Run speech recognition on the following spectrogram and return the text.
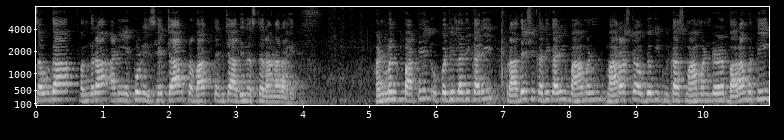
चौदा पंधरा आणि एकोणीस हे चार प्रभाग त्यांच्या अधीनस्थ राहणार आहेत. हनुमंत पाटील उपजिल्हाधिकारी प्रादेशिक अधिकारी महामंड महाराष्ट्र औद्योगिक विकास महामंडळ बारामती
